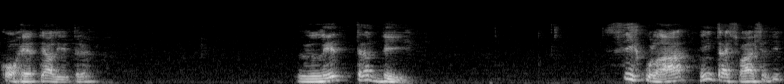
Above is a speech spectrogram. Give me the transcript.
correta é a letra letra D. Circular entre as faixas de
